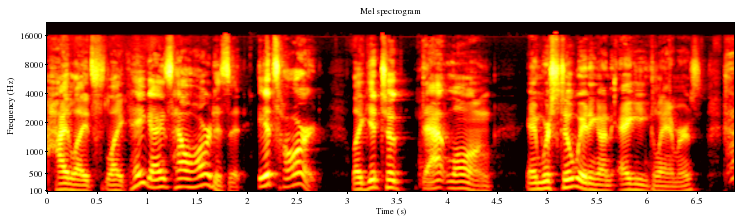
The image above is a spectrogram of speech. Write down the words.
highlights like, hey guys, how hard is it? It's hard. Like it took that long, and we're still waiting on Egi Glamours.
